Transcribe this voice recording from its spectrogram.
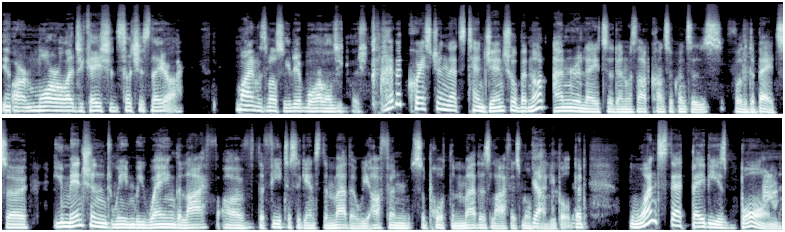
in our moral education, such as they are. Mine was mostly the moral education. I have a question that's tangential, but not unrelated and without consequences for the debate. So, you mentioned when we're weighing the life of the fetus against the mother, we often support the mother's life as more Yeah. valuable. But once that baby is born,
